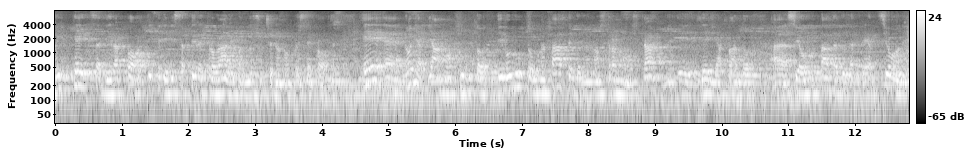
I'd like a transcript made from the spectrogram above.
ricchezza di rapporti che devi sapere trovare quando succedono queste cose e eh, noi abbiamo appunto devoluto una parte della nostra mostra e Lelia quando eh, si è occupata della creazione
